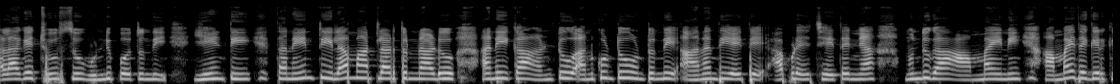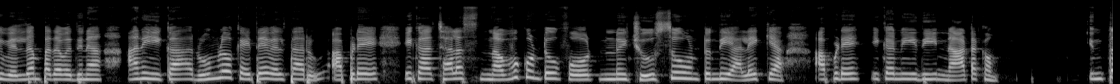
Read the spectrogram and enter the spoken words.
అలాగే చూస్తూ ఉండిపోతుంది. ఏంటి? తనేంటి ఇలా మాట్లాడుతున్నాడు? అని ఇక అంటూ అనుకుంటూ ఉంటుంది ఆనంది అయితే. అప్పుడే చైతన్య ముందుగా ఆ అమ్మాయిని అమ్మాయి దగ్గరికి వెళ్దాం పదవదిన అని ఇక రూమ్లోకి అయితే వెళ్తారు. అప్పుడే ఇక చాలా నవ్వుకుంటూ ఫోన్ని చూస్తూ ఉంటుంది అలేఖ్య. అప్పుడే ఇక నీది నాటకం. ఇంత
